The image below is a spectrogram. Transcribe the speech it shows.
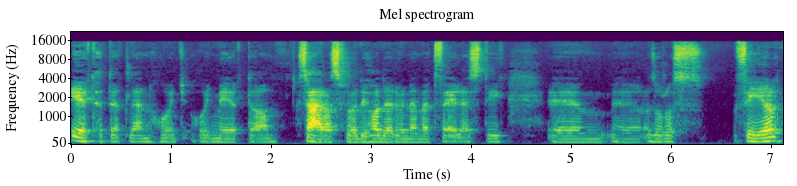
érthetetlen, hogy, hogy miért a szárazföldi haderőnemet fejleszti az orosz fél,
